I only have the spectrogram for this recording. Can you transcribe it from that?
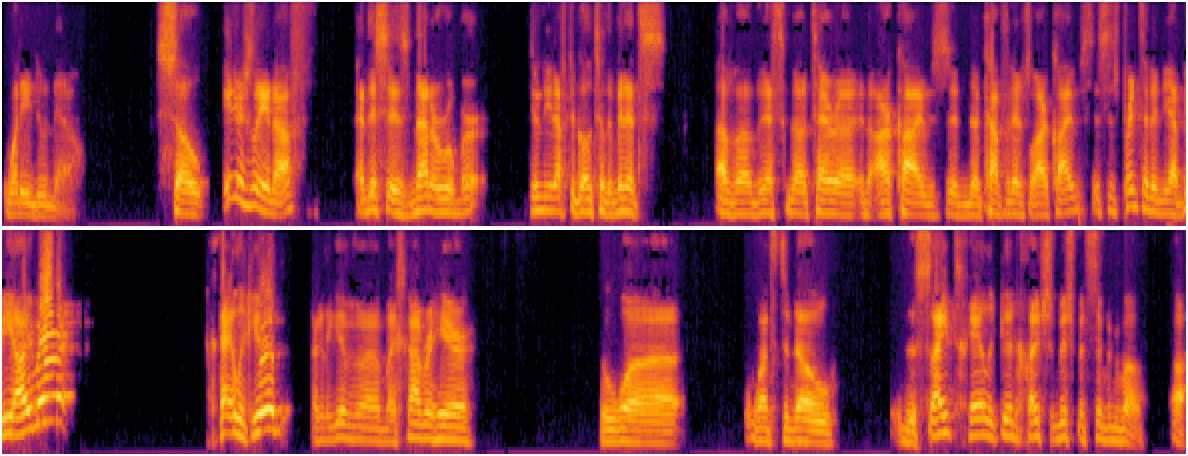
what do you do now? So, interestingly enough, and this is not a rumor, you don't have to go to the minutes of uh, the Terra in the archives, in the confidential archives. This is printed in Yabia Omer. I'm going to give uh, my chaver here, who uh, wants to know the site Chelik Yud Chaysh Mishpat Simon Vav. Oh,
